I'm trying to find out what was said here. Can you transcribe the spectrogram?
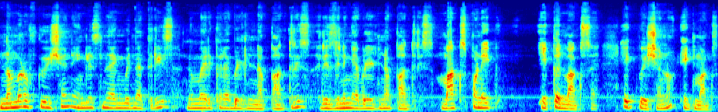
નંબર ઓફ ક્વેશ્ચન ઇંગ્લિશ લેંગ્વેજના ત્રીસ ન્યુમેરિકલ એબિલિટીના પાંત્રીસ રિઝનિંગ એબિલિટીના પાંત્રીસ. માર્ક્સ પણ એક એક જ માર્ક્સ છે. એક ક્વેશ્ચનનો એક માર્ક્સ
